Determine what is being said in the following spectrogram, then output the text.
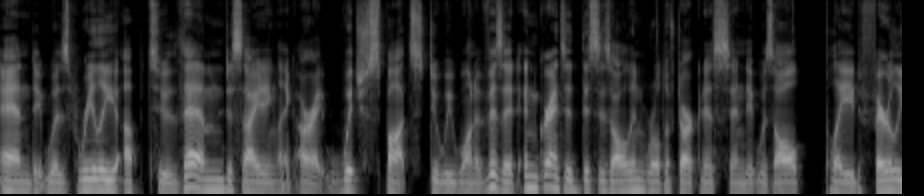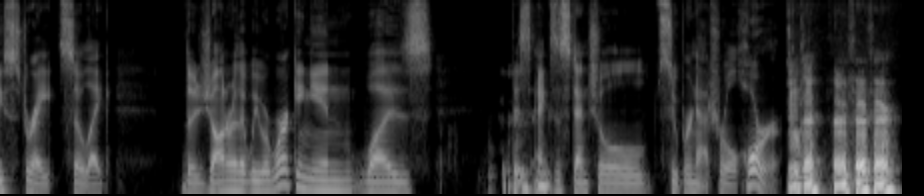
And it was really up to them deciding, like, all right, which spots do we want to visit? And granted, this is all in World of Darkness, and it was all played fairly straight. So like the genre that we were working in was this existential supernatural horror. Okay, fair, fair, fair.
